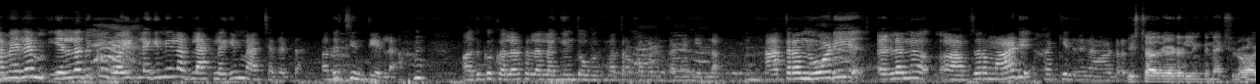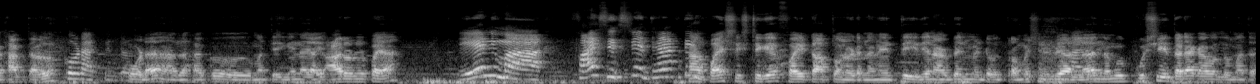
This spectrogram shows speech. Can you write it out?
ಆಮೇಲೆ ಎಲ್ಲದಕ್ಕೂ ವೈಟ್ ಲಗಿನ್ ಇಲ್ಲ ಬ್ಲ್ಯಾಕ್ ಲಗಿನ್ ಮ್ಯಾಚ್ ಆಗತ್ತ. ಅದು ಚಿಂತೆ ಇಲ್ಲ. ಅದಕ್ಕೂ ಕಲರ್ ಕಲರ್ ಲಗಿನ್ ತಗೋಬೇಕು ಮಾತ್ರ ಹಾಕೋಬೇಕು ಅನ್ನಂಗಿಲ್ಲ ಆತರ ಆ ತರ ನೋಡಿ ಎಲ್ಲಾನು ಅಬ್ಸರ್ವ್ ಮಾಡಿ ಹಾಕಿದ್ರಿ ನಾ ಆರ್ಡರ್ ಇಷ್ಟ ಆದ್ರೆ ಹೇಳ್ರಿ ಲಿಂಕ್ ನೆಕ್ಸ್ಟ್ ಒಳಗೆ ಹಾಕ್ತಾಳು. ಕೋಡ್ ಹಾಕ್ತೀನಿ ಕೋಡ ಅದು ಹಾಕು. ಮತ್ತೆ ಈಗ ಆರುನೂರು ರೂಪಾಯಿ? ಏ ನಿಮ್ಮ ಫೈವ್ ಸಿಕ್ಸ್ಟಿ ಅಂತ ಫೈವ್ ಸಿಕ್ಸ್ಟಿಗೆ ಫೈವ್ ಟಾಪ್ ತೊಗೊಂಡ್ರೆ ನಾನು ಎತ್ತಿ ಇದೇನು ಅಡ್ವರ್ಟೈಸ್ಮೆಂಟ್ ಒಂದು ಪ್ರಮೋಷನ್ ವಿಡಿಯೋ ಅಲ್ಲ ನಮಗೆ ಖುಷಿ ತಡಕ್ಕಾಗಲ್ಲ ಮತ್ತೆ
